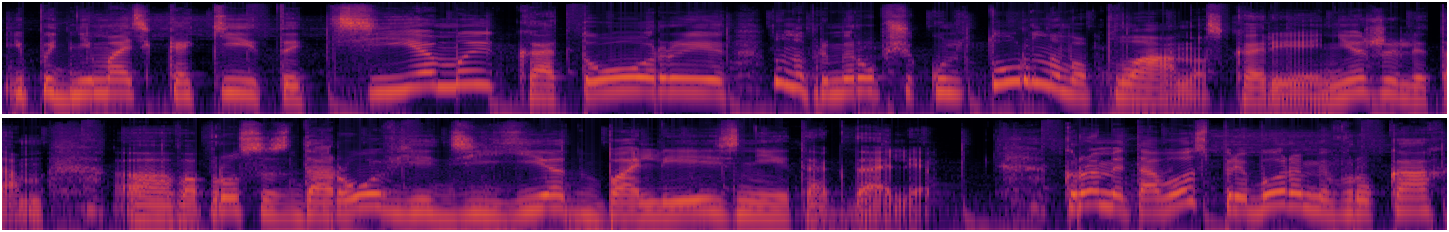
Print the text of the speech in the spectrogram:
и поднимать какие-то темы, которые, ну, например, общекультурного плана скорее, нежели там э, вопросы здоровья, диет, болезней и так далее. Кроме того, с приборами в руках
